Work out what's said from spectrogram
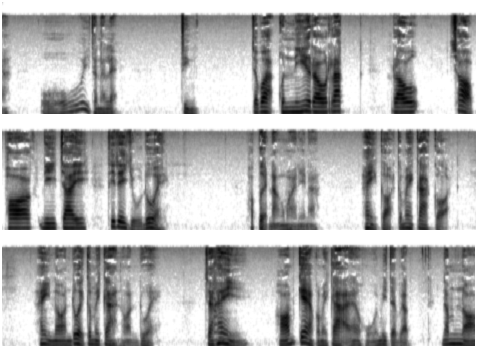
นะ โอ้ยเท่านั้นแหละจริงจะว่าคนนี้เรารักเราชอบพอดีใจที่ได้อยู่ด้วยพอเปิดหนังออกมาเนี่ยนะ ให้กอดก็ไม่กล้ากอด ให้นอนด้วยก็ไม่กล้านอนด้วย จะให้หอมแก้มก็ไม่กล้าโอ้โหมีแต่แบบน้ำหนอง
